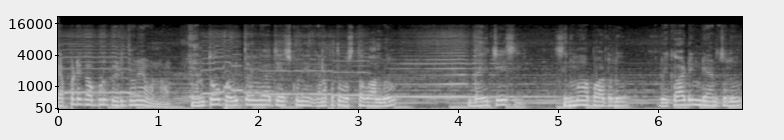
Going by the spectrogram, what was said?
ఎప్పటికప్పుడు పెడుతూనే ఉన్నాం. ఎంతో పవిత్రంగా చేసుకునే గణపతి ఉత్సవాల్లో దయచేసి సినిమా పాటలు రికార్డింగ్ డ్యాన్సులు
